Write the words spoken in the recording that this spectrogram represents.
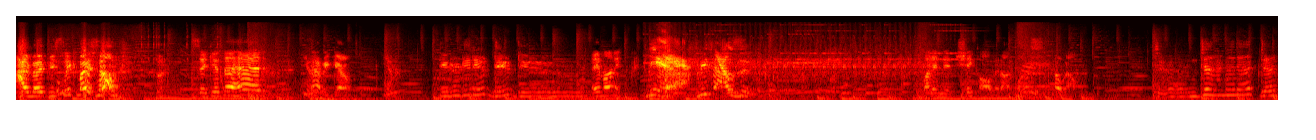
I might be sick myself. Sick in the head. There we go. Do do do do do do. Hey, money. Yeah, three thousand. Why didn't it shake all of it on once? Oh well. Dun, dun, dun,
